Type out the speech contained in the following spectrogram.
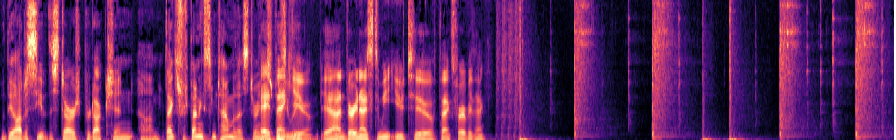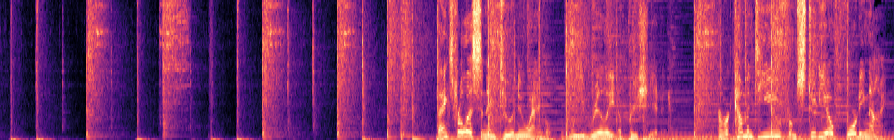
with the Odyssey of the Stars production. Um, thanks for spending some time with us during hey, this thank week. you. Yeah, and very nice to meet you too. Thanks for everything. Thanks for listening to A New Angle. We really appreciate it. And we're coming to you from Studio 49,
